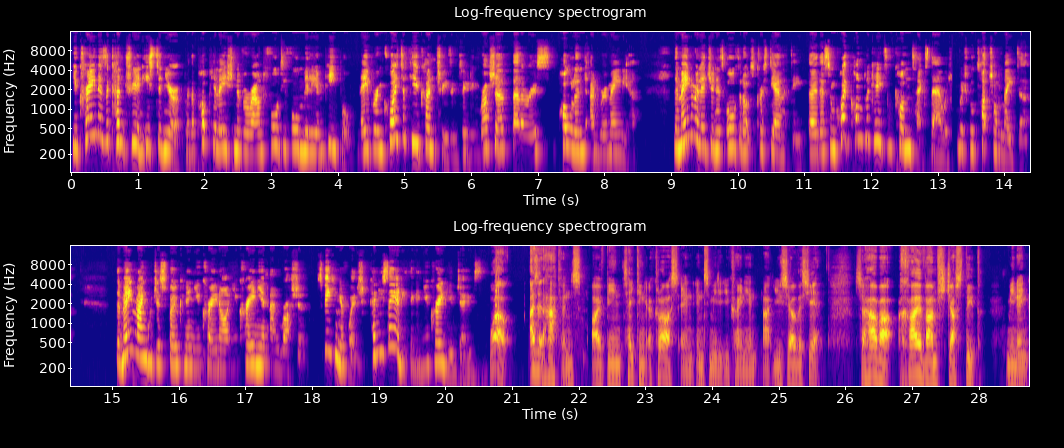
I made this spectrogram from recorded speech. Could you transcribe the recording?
Ukraine is a country in Eastern Europe with a population of around 44 million people, neighbouring quite a few countries including Russia, Belarus, Poland, and Romania. The main religion is Orthodox Christianity, though there's some quite complicated context there, which, which we'll touch on later. The main languages spoken in Ukraine are Ukrainian and Russian. Speaking of which, can you say anything in Ukrainian, James? Well, as it happens, I've been taking a class in intermediate Ukrainian at UCL this year. So how about Khai vam shchastyt, meaning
